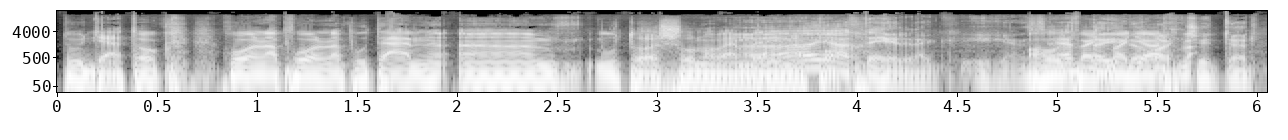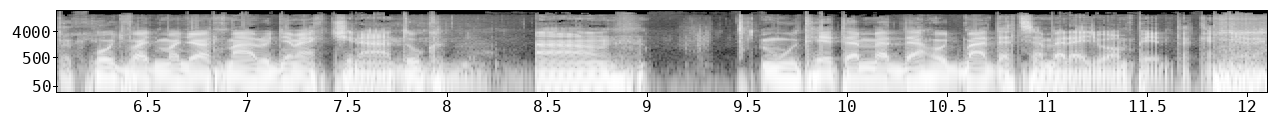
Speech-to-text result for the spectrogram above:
Tudjátok, holnap, holnap után uh, utolsó novemberi Ah, napok. ja, tényleg, igen. Ahogy vagy, magyar, csütörtök. hogy vagy magyar már ugye megcsináltuk. Uh, múlt héten, mert de hogy már december 1 van pénteken, gyerek.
